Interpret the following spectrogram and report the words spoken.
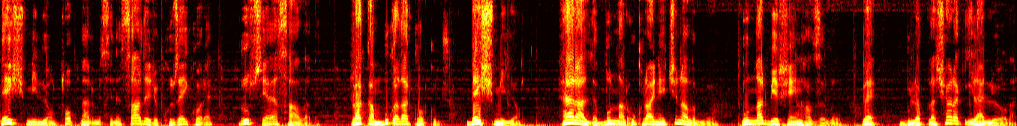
5 milyon top mermisini sadece Kuzey Kore Rusya'ya sağladı. Rakam bu kadar korkunç. 5 milyon. Herhalde bunlar Ukrayna için alınmıyor. Bunlar bir şeyin hazırlığı ve bloklaşarak ilerliyorlar.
